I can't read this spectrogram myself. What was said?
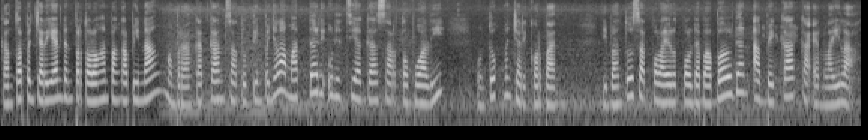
Kantor Pencarian dan Pertolongan Pangkal Pinang memberangkatkan satu tim penyelamat dari unit siaga Sarto Puali untuk mencari korban, dibantu Satpol Airut Polda Babel dan ABK KM Laila.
